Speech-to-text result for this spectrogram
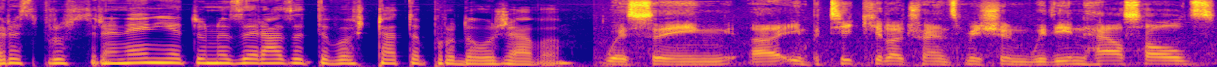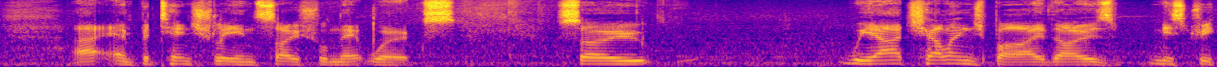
разпространението разпространението на заразата в щата продължава. We're seeing uh, in particular transmission within households uh, and potentially in social networks. So we are challenged by those mystery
